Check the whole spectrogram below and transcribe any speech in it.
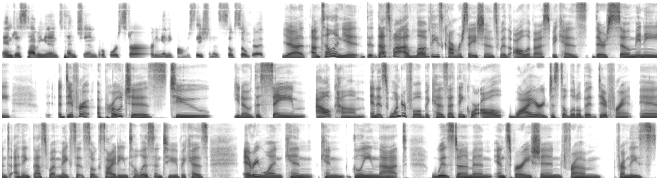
and just having an intention before starting any conversation is so so good yeah, I'm telling you, th- that's why I love these conversations with all of us because there's so many different approaches to you know the same outcome. And it's wonderful because i think we're all wired just a little bit different. And i think that's what makes it so exciting to listen to because everyone can can glean that wisdom and inspiration from from these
